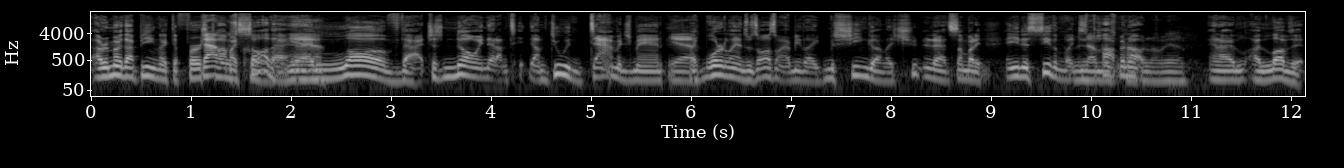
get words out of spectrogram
I remember that being like the first That time I was saw cool, that, and. I love that. Just knowing that I'm t- I'm doing damage, man. Yeah. like Borderlands was awesome. I'd be like machine gun, like shooting it at somebody, and you just see them like just popping, up. popping up, yeah. And I I loved it.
